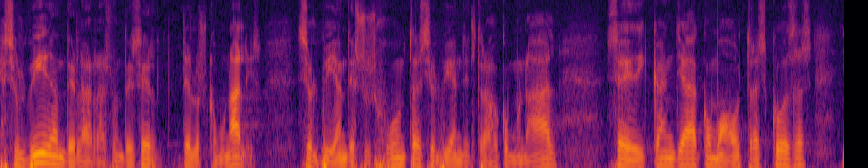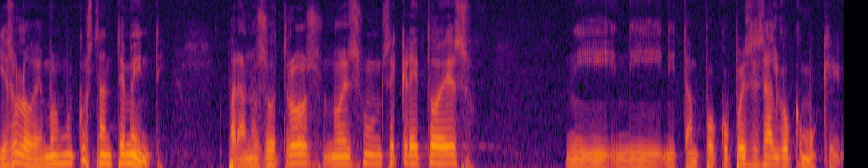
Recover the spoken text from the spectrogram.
ya se olvidan de la razón de ser de los comunales, se olvidan de sus juntas, se olvidan del trabajo comunal, se dedican ya como a otras cosas y eso lo vemos muy constantemente. Para nosotros no es un secreto eso, ni, ni, ni tampoco pues es algo como que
